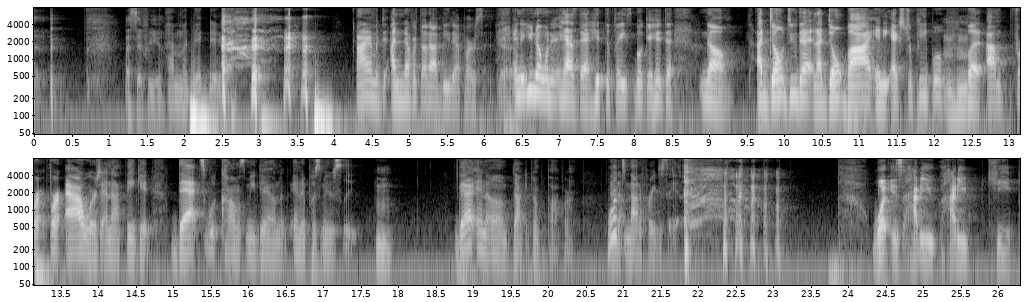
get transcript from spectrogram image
That's it for you. I'm addicted. I am. Addi- I never thought I'd be that person. Yeah. And then, you know when it has that hit the Facebook and hit that. No, I don't do that, and I don't buy any extra people. Mm-hmm. But I'm for for hours, and I think it. That's what calms me down, and it puts me to sleep. That and um, Dr. Pimple Popper. And Hmm. What? I'm not afraid to say it. What is how do you how do you keep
